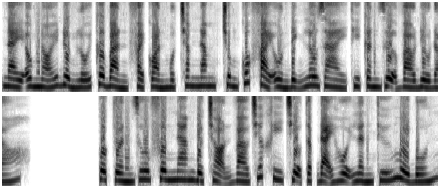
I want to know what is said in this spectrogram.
Này ông nói đường lối cơ bản phải quản 100 năm Trung Quốc phải ổn định lâu dài thì cần dựa vào điều đó. Cuộc tuần du phương Nam được chọn vào trước khi triệu tập đại hội lần thứ 14.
